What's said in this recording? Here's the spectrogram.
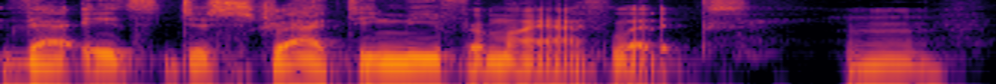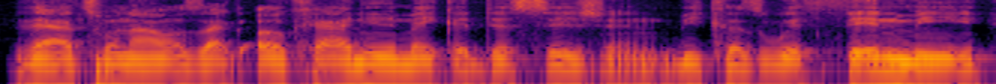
that it's distracting me from my athletics. Hmm. That's when I was like, okay, I need to make a decision because within me,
